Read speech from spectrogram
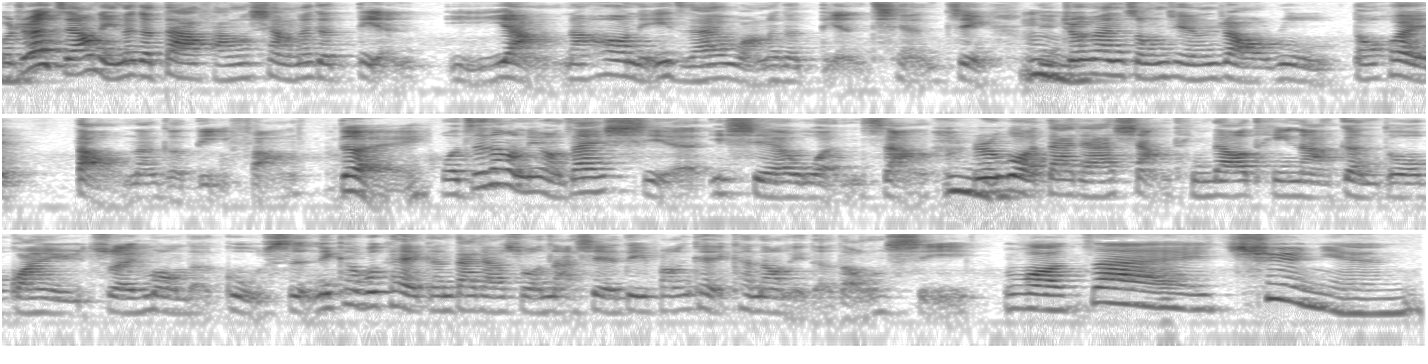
我觉得只要你那个大方向那个点一样，然后你一直在往那个点前进，你就算中间绕路都会。到那个地方，对我知道你有在写一些文章。如果大家想听到 Tina 更多关于追梦的故事，你可不可以跟大家说哪些地方可以看到你的东西？我在去年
